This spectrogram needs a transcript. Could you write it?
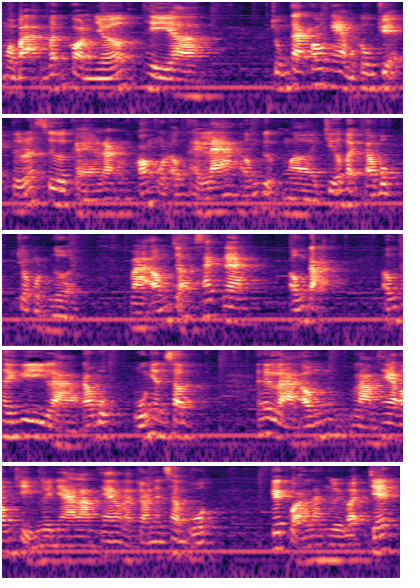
mà bạn vẫn còn nhớ thì uh, chúng ta có nghe một câu chuyện từ rất xưa kể rằng có một ông thầy lang ông được mời chữa bệnh đau bụng cho một người. Và ông dở sách ra ông đọc. Ông thấy ghi là đau bụng uống nhân sâm thế là ông làm theo, ông chỉ người nhà làm theo là cho nhân sâm uống. Kết quả là người bệnh chết.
